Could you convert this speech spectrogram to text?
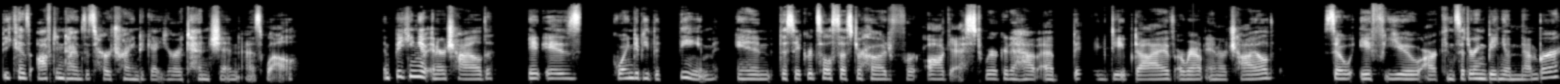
because oftentimes it's her trying to get your attention as well. And speaking of inner child, it is going to be the theme in the Sacred Soul Sisterhood for August. We're going to have a big deep dive around inner child. So if you are considering being a member,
